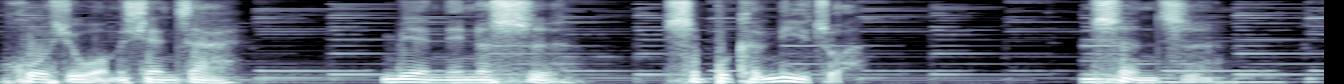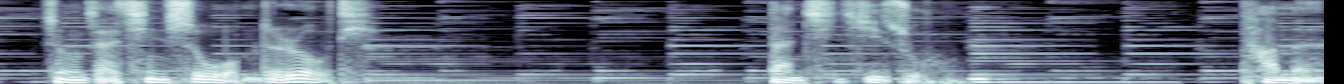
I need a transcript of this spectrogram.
或许我们现在面临的事是不可逆转，甚至正在侵蚀我们的肉体，但请记住，他们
